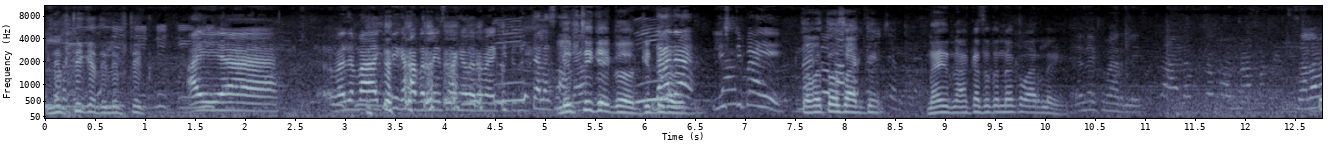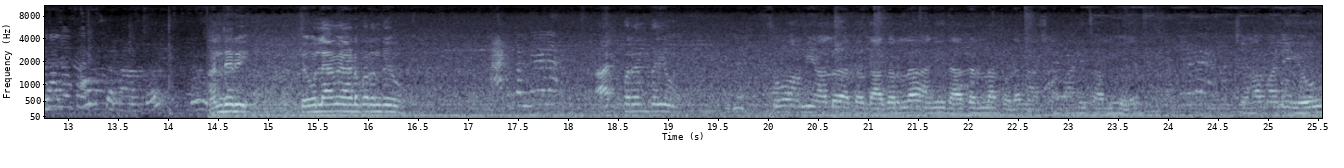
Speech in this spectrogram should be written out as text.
लिपस्टिक आहे. ती लिपस्टिक आय्या माझ्या बाळा किती घाबरले सांगा बरं बाई किती त्याला सांगा. लिपस्टिक आहे ग, किती दादा लिस्टिप आहे. तेव्हा तो सांगते. नाही नाकाचं तर नक मारले चला बरं लवकर. अंधेरी ते बोलले आम्ही आठपर्यंत येऊ. आठ पंधराला आठपर्यंत येऊ. सो आम्ही आलो आता दादरला आणि दादरला थोडा नाश्ता पाणी चालू आहे. चहा पाणी घेऊ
